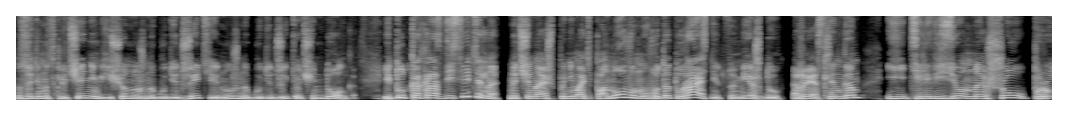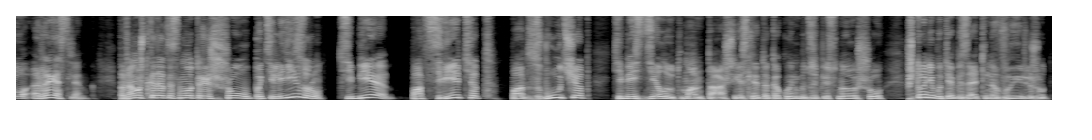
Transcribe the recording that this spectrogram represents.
но с этим исключением еще нужно будет жить, и нужно будет жить очень долго. И тут как раз действительно начинаешь понимать по-новому вот эту разницу между рестлингом и телевизионное шоу про рестлинг. Потому что когда ты смотришь шоу по телевизору, тебе подсветят, подзвучат, тебе сделают монтаж, если это какое-нибудь записное шоу, что-нибудь обязательно вырежут,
